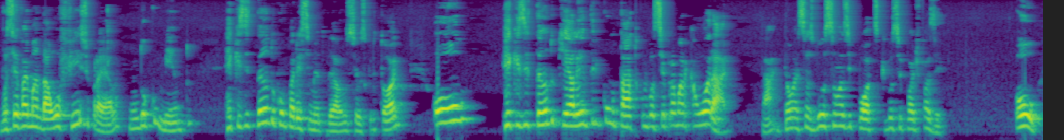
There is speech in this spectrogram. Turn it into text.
você vai mandar um ofício para ela, um documento, requisitando o comparecimento dela no seu escritório, ou requisitando que ela entre em contato com você para marcar um horário. Tá? Então essas duas são as hipóteses que você pode fazer. Ou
